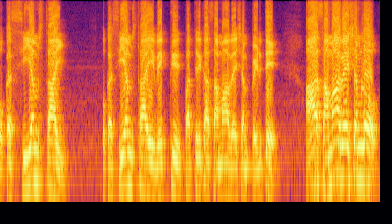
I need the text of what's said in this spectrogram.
ఒక సీఎం స్థాయి ఒక సీఎం స్థాయి వ్యక్తి పత్రికా సమావేశం పెడితే ఆ సమావేశంలో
